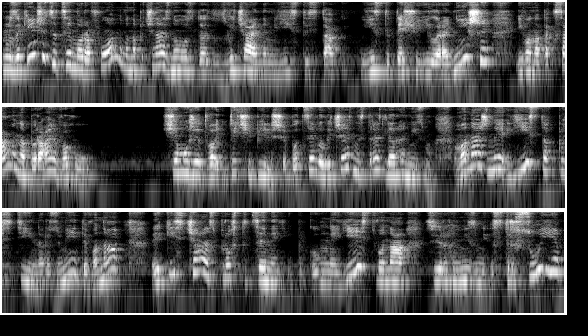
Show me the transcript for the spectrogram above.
Ну, Закінчиться цей марафон, вона починає знову з звичайним їсти, так, їсти те, що їла раніше, і вона так само набирає вагу. Ще може двічі більше, бо це величезний стрес для організму. Вона ж не їсть так постійно, розумієте? Вона якийсь час просто це не не їсть, вона свій організм стресує,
